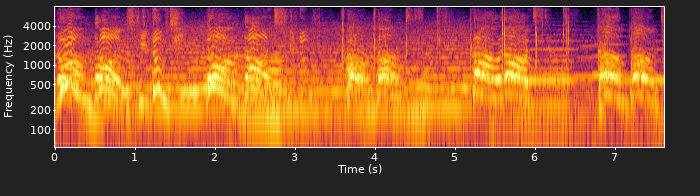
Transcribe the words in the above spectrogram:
动动起动起，动动起动起，动动起，动动起，动动起。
